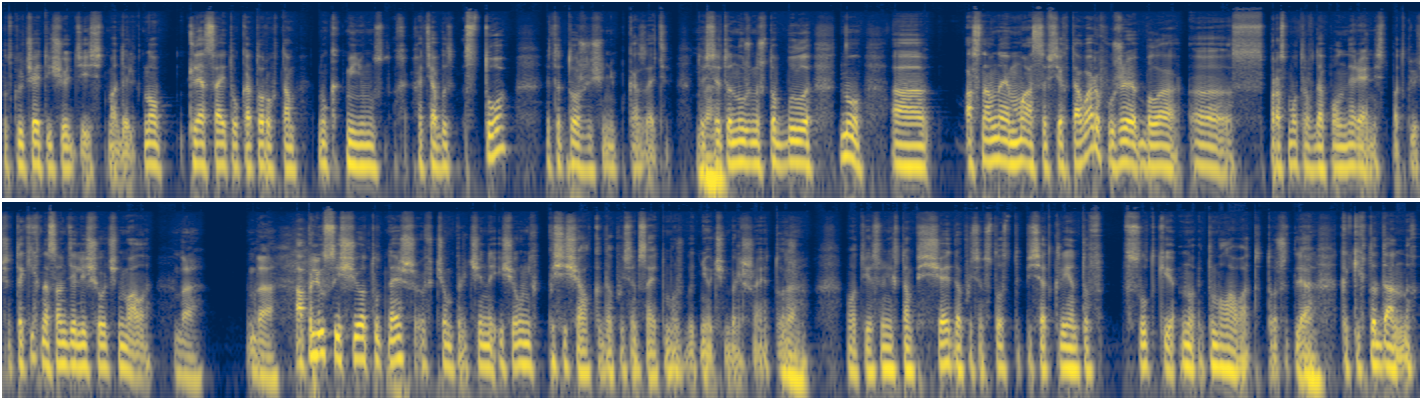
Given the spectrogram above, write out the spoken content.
подключают еще 10 моделек. Но для сайта, у которых там, ну, как минимум хотя бы 100, это тоже еще не показатель. То да. есть это нужно, чтобы было, ну, а, основная масса всех товаров уже была э, с просмотров до полной реальности подключена. Таких на самом деле еще очень мало. Да. Да. А плюс еще тут, знаешь, в чем причина? Еще у них посещалка, допустим, сайта может быть не очень большая тоже. Да. Вот если у них там посещает, допустим, 100-150 клиентов в сутки, ну, это маловато тоже для да. каких-то данных.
